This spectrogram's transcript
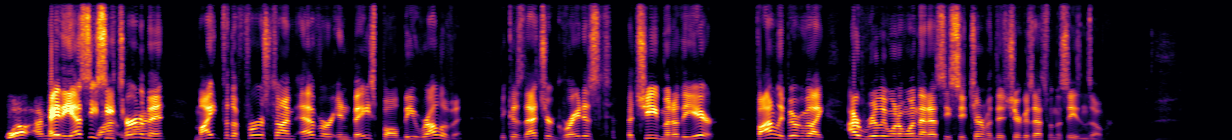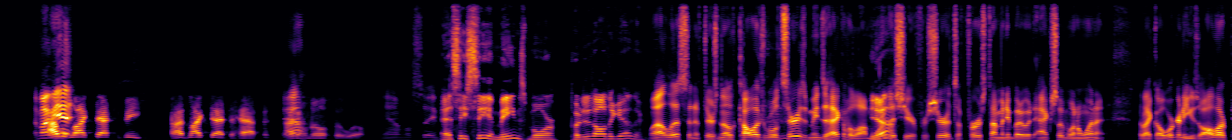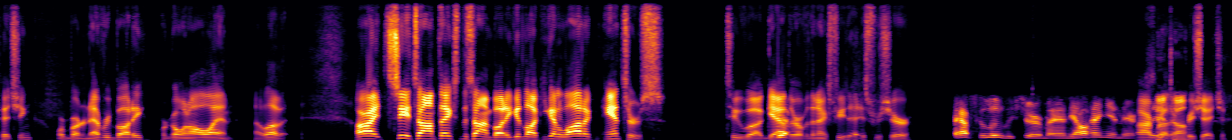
Well, I mean, hey, the SEC why, tournament why? might, for the first time ever in baseball, be relevant because that's your greatest achievement of the year. Finally, people are going to be like, I really want to win that SEC tournament this year because that's when the season's over. I would like that to be. I'd like that to happen. Yeah. I don't know if it will. Yeah, we'll see. SEC, it means more. Put it all together. Well, listen, if there's no College World Series, it means a heck of a lot more yeah. this year for sure. It's the first time anybody would actually want to win it. They're like, oh, we're going to use all our pitching. We're burning everybody. We're going all in. I love it. All right, see you, Tom. Thanks for the time, buddy. Good luck. You got a lot of answers to uh, gather over the next few days for sure. Absolutely, sure, man. Y'all hang in there. All right, brother. Appreciate you.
